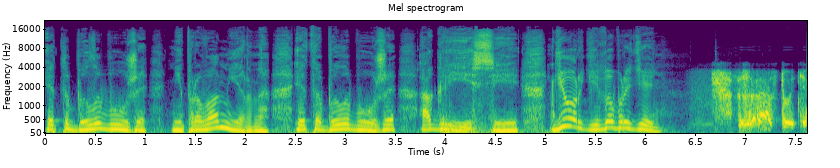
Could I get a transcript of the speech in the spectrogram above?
это было бы уже неправомерно, это было бы уже агрессией. Георгий, добрый день. Здравствуйте.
